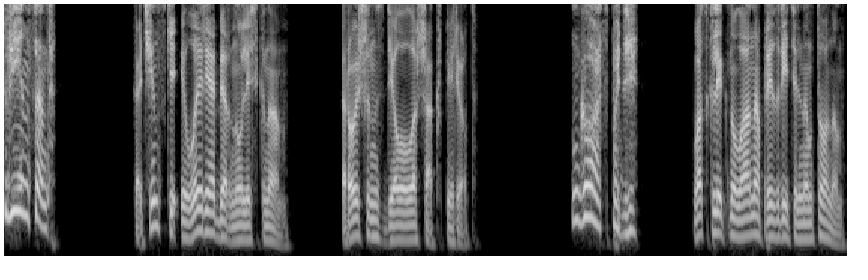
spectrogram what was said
«Винсент!» Качинский и Лэри обернулись к нам. Ройшин сделала шаг вперед. «Господи!» — воскликнула она презрительным тоном.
